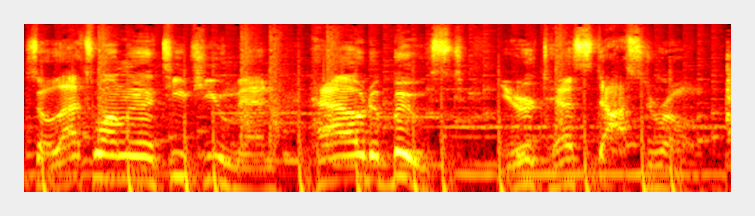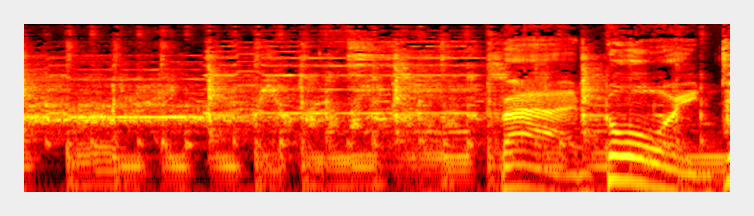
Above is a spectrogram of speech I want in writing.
So that's why I'm going to teach you men how to boost your testosterone. Bad Boy D.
